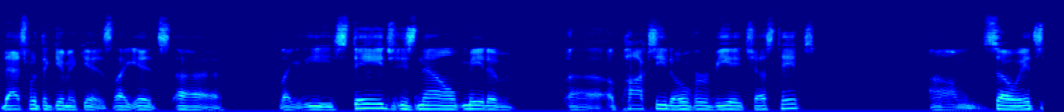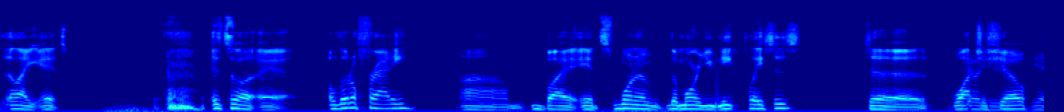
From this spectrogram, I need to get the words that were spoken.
that's what the gimmick is. Like it's uh like the stage is now made of uh epoxied over VHS tapes. Um so it's like it's it's a, a little fratty, um, but it's one of the more unique places to watch a show. Yeah.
